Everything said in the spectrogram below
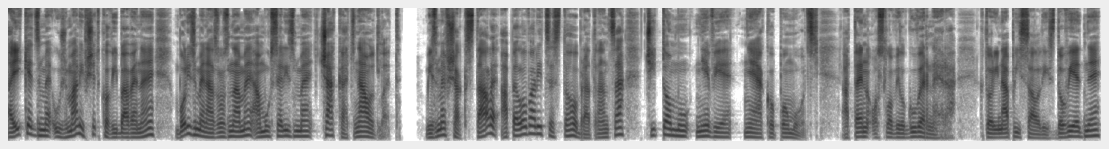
A i keď sme už mali všetko vybavené, boli sme na zozname a museli sme čakať na odlet. My sme však stále apelovali cez toho bratranca, či tomu nevie nejako pomôcť. A ten oslovil guvernéra, ktorý napísal list do Viedne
